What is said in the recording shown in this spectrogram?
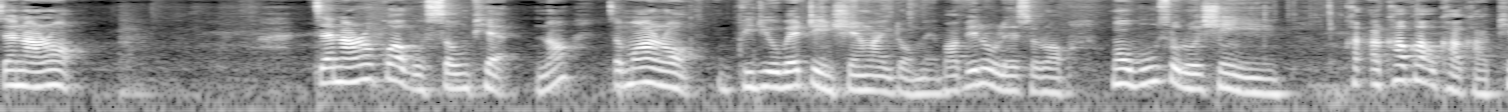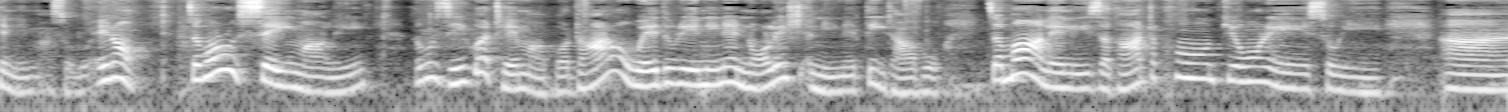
ကျန်တာတော့ကျန်တာတော့ကွက်ကိုဆုံးဖြတ်နော်ကျွန်မကတော့ဗီဒီယိုပဲတင်ရှင်းလိုက်တော့မယ်ဘာဖြစ်လို့လဲဆိုတော့မဟုတ်ဘူးဆိုလို့ရှိရင် အခက်ခေါက်အခါခါဖြစ်နေမှာဆိုလို့အဲ့တော့ကျမတို့စိန်ပါလေအခုဈေးကွက်ထဲမှာပေါ့ဒါကတော့ဝယ်သူတွေအနေနဲ့ knowledge အနေနဲ့သိထားဖို့ကျမကလည်းလေစကားတစ်ခွန်းပြောတယ်ဆိုရင်အာ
